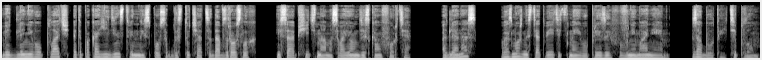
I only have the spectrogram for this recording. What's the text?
Ведь для него плач — это пока единственный способ достучаться до взрослых и сообщить нам о своем дискомфорте. А для нас возможность ответить на его призыв вниманием, заботой, теплом.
